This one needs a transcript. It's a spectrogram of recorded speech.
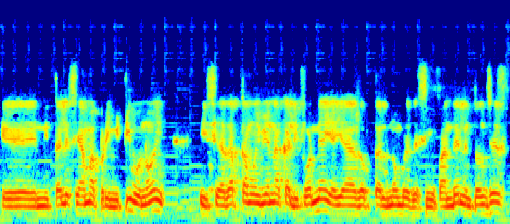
que en Italia se llama primitivo, ¿no? Y, y se adapta muy bien a California y allá adopta el nombre de Sinfandel. Entonces,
